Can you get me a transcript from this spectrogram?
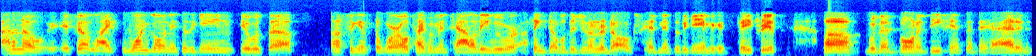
I don't know. It felt like one going into the game. It was uh, us against the world type of mentality. We were, I think, double digit underdogs heading into the game against the Patriots uh, with that vaunted defense that they had, and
